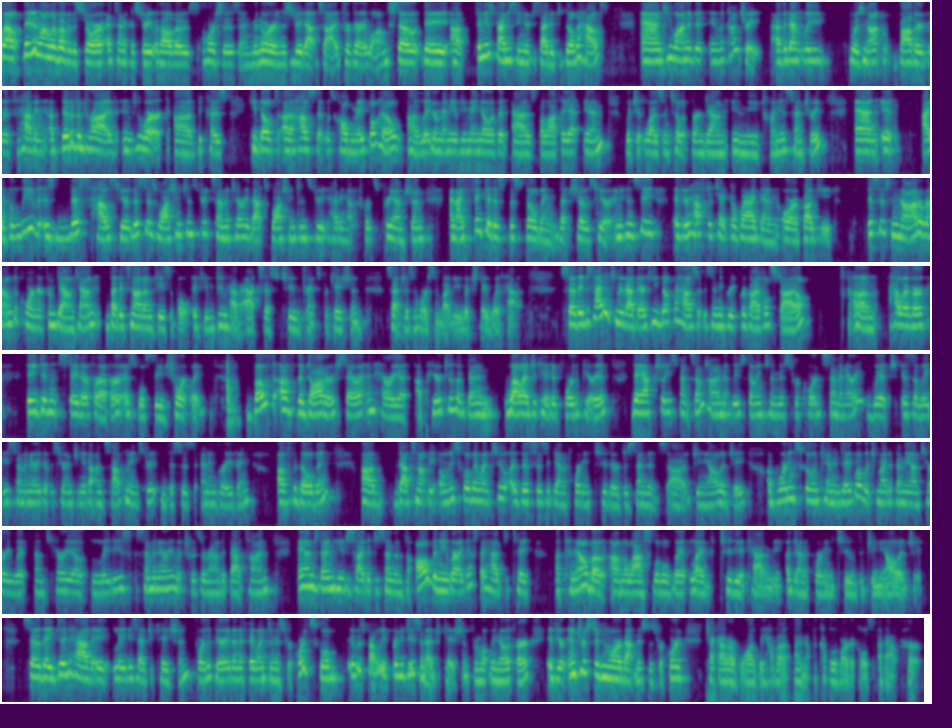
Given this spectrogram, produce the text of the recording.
Well, they didn't want to live over the store at Seneca Street with all those horses and manure in the street outside for very long. So they, uh, Phineas Prouty Sr. decided to build a house and he wanted it in the country. Evidently was not bothered with having a bit of a drive into work uh, because he built a house that was called Maple Hill. Uh, later, many of you may know of it as the Lafayette Inn, which it was until it burned down in the 20th century. And it I believe is this house here. This is Washington Street Cemetery. That's Washington Street heading up towards preemption. And I think it is this building that shows here. And you can see if you have to take a wagon or a buggy, this is not around the corner from downtown, but it's not unfeasible if you do have access to transportation, such as a horse and buggy, which they would have. So they decided to move out there. He built the house. It was in the Greek Revival style. Um, however, they didn't stay there forever, as we'll see shortly. Both of the daughters, Sarah and Harriet, appear to have been well educated for the period. They actually spent some time at least going to Miss Ricord Seminary, which is a ladies' seminary that was here in Geneva on South Main Street. And this is an engraving of the building. Uh, that's not the only school they went to. Uh, this is again, according to their descendants' uh, genealogy a boarding school in Canandaigua, which might have been the Ontario, Ontario Ladies Seminary, which was around at that time. And then he decided to send them to Albany, where I guess they had to take a canal boat on the last little leg to the academy, again, according to the genealogy. So they did have a ladies' education for the period. And if they went to Miss Ricord School, it was probably a pretty decent education from what we know of her. If you're interested in more about Mrs. Ricord, check out our blog. We have a, a, a couple of articles about her.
